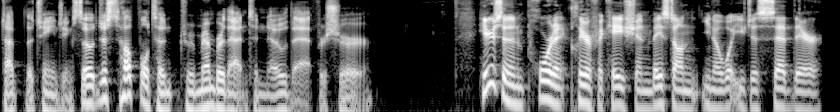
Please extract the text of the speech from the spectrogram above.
type of changing? So just helpful to, to remember that and to know that for sure. Here's an important clarification based on, you know, what you just said there.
